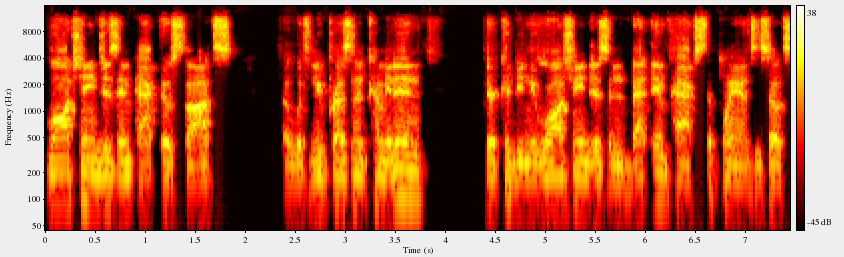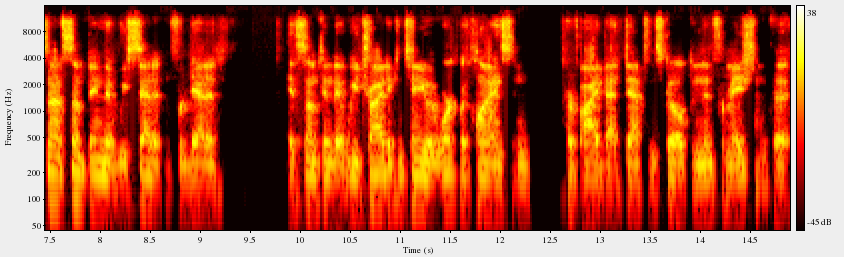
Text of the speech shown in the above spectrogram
Law changes impact those thoughts. Uh, with new president coming in, there could be new law changes and that impacts the plans. And so it's not something that we set it and forget it. It's something that we try to continue to work with clients and provide that depth and scope and information to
